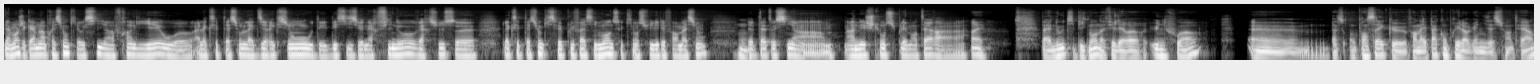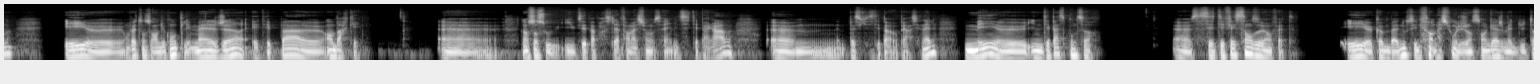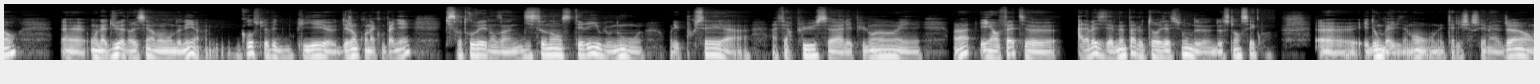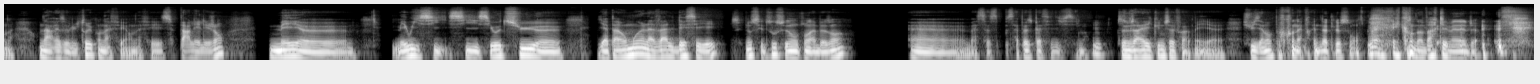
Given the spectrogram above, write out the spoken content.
finalement, j'ai quand même l'impression qu'il y a aussi un frein lié au, à l'acceptation de la direction ou des décisionnaires finaux versus l'acceptation qui se fait plus facilement de ceux qui ont suivi les formations. Hmm. Il y a peut-être aussi un, un, échelon supplémentaire à. Ouais. Bah, nous, typiquement, on a fait l'erreur une fois. parce qu'on pensait que, enfin, on n'avait pas compris l'organisation interne et euh, en fait, on s'est rendu compte que les managers étaient pas euh, embarqués. Euh, dans le sens où ils faisaient pas partie de la formation, ça limite c'était pas grave, euh, parce qu'ils n'étaient pas opérationnels, mais euh, ils n'étaient pas sponsors. ça s'était fait sans eux en fait. Et comme bah, nous c'est une formation où les gens s'engagent, mettent du temps, on a dû adresser à un moment donné une grosse levée de bouclier des gens qu'on accompagnait, qui se retrouvaient dans une dissonance terrible où nous on les poussait à, faire plus, à aller plus loin. Et, voilà. et en fait, euh, à la base, ils n'avaient même pas l'autorisation de, de, se lancer. Quoi. Euh, et donc, bah, évidemment, on est allé chercher les managers, on a, on a, résolu le truc, on a fait, on a fait se parler les gens. Mais, euh, mais oui, si, si, si au-dessus, euh, il n'y a pas au moins l'aval d'essayer, nous, c'est tout ce dont on a besoin, euh, bah ça, ça, peut se passer difficilement. Mm. Ça nous arrive qu'une seule fois, mais euh, suffisamment pour qu'on apprenne notre leçon ouais. et qu'on embarque les managers.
